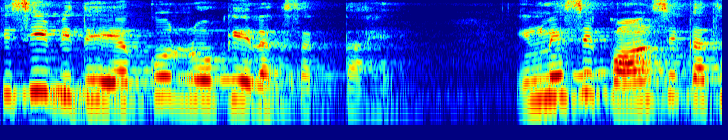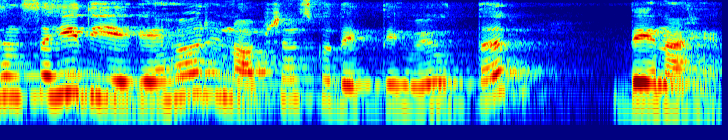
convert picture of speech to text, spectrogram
किसी विधेयक को रोके रख सकता है। इनमें से कौन से कथन सही दिए गए हैं और इन ऑप्शंस को देखते हुए उत्तर देना है।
